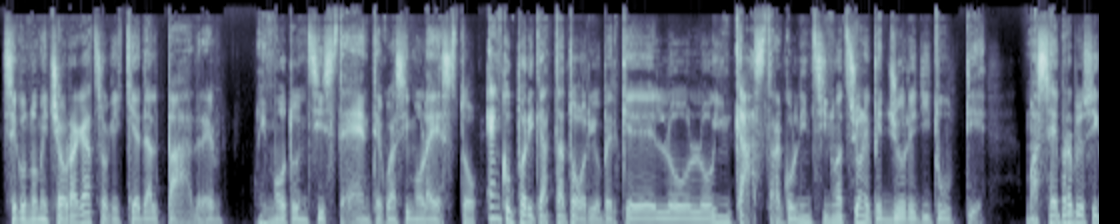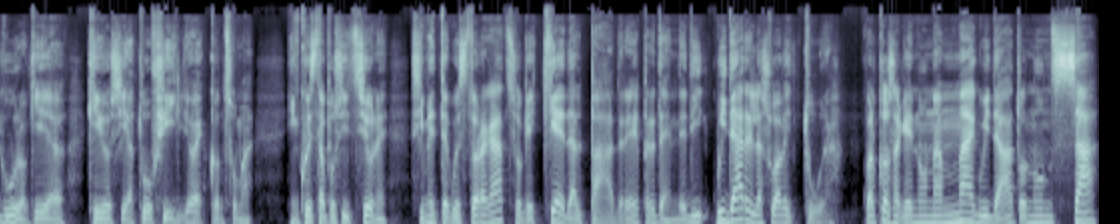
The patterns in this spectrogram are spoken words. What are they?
Secondo me c'è un ragazzo che chiede al padre in modo insistente, quasi molesto, e anche un po' ricattatorio perché lo, lo incastra con l'insinuazione peggiore di tutti. Ma sei proprio sicuro che, che io sia tuo figlio? Ecco, insomma, in questa posizione si mette questo ragazzo che chiede al padre, pretende di guidare la sua vettura, qualcosa che non ha mai guidato, non sa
